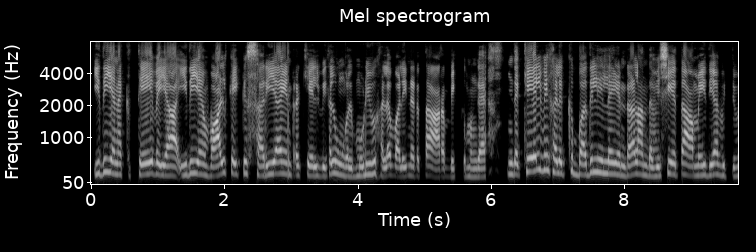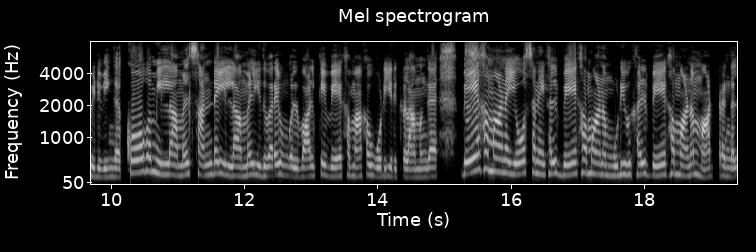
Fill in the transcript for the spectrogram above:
இது எனக்கு தேவையா? இது என் வாழ்க்கைக்கு சரியா? என்ற கேள்விகள் உங்கள் முடிவுகளை வழிநடத்த ஆரம்பிக்குமுங்க. இந்த கேள்விகளுக்கு பதில் இல்லை என்றால் அந்த விஷயத்தை அமைதியா விட்டு விடுவீங்க. கோபம் இல்லாமல் சண்டை இல்லாமல் இதுவரை உங்கள் வாழ்க்கை வேகமாக ஓடி இருக்கலாமுங்க வேகமான யோசனைகள் வேகமான முடிவுகள் வேகமான மாற்றங்கள்.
